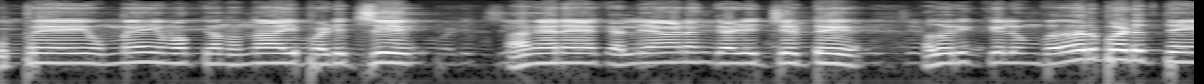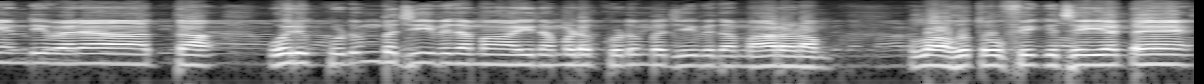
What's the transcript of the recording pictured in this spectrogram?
ഉപ്പയും ഉമ്മയും ഒക്കെ നന്നായി പഠിച്ച് അങ്ങനെ കല്യാണം കഴിച്ചിട്ട് അതൊരിക്കലും വേർപെടുത്തേണ്ടി വരാത്ത ഒരു കുടുംബ ജീവിതമായി നമ്മുടെ കുടുംബ ജീവിതം മാറണം. അള്ളാഹു തോഫിക്ക് ചെയ്യട്ടെ.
